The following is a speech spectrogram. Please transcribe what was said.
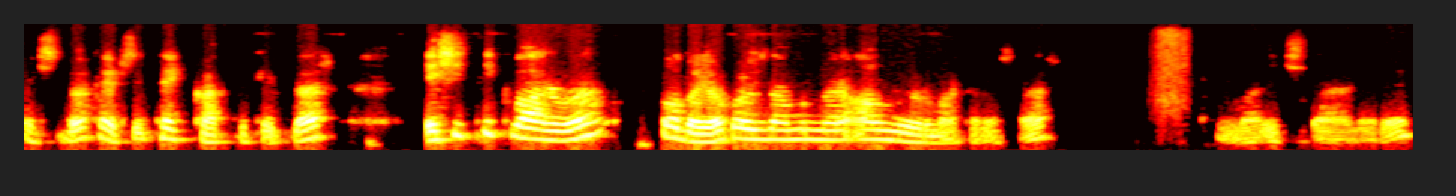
Eksi 4. Hepsi tek katlı kökler. Eşitlik var mı? O da yok. O yüzden bunları almıyorum arkadaşlar. Bunlar x değerleri.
